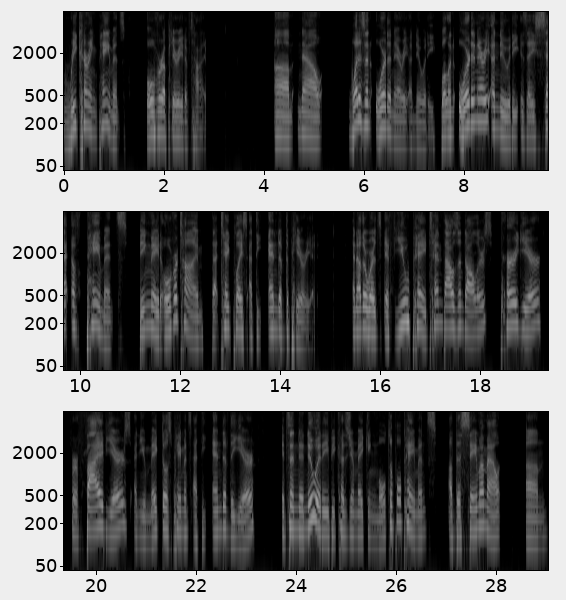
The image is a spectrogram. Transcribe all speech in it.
recurring payments over a period of time. Um, now, what is an ordinary annuity? Well, an ordinary annuity is a set of payments being made over time that take place at the end of the period. In other words, if you pay $10,000 per year for five years and you make those payments at the end of the year, it's an annuity because you're making multiple payments of the same amount. Um,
